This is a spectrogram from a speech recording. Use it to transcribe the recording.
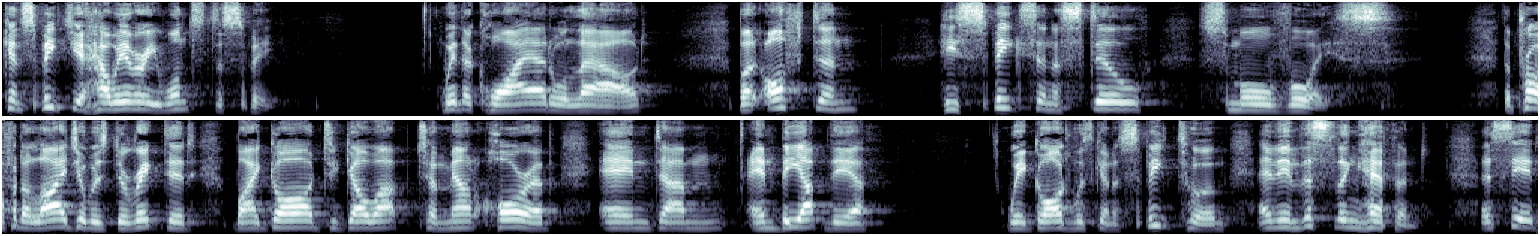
can speak to you however He wants to speak, whether quiet or loud, but often He speaks in a still small voice. The prophet Elijah was directed by God to go up to Mount Horeb and, um, and be up there where God was going to speak to him. And then this thing happened. It, said,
